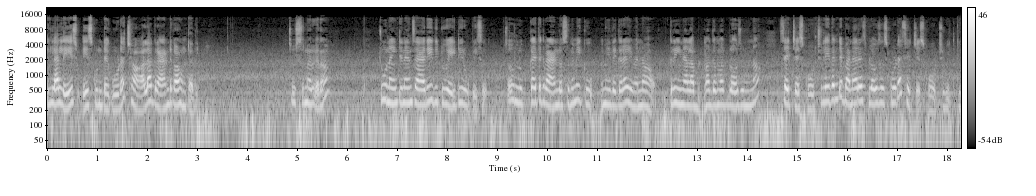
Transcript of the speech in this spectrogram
ఇలా లేస్ వేసుకుంటే కూడా చాలా గ్రాండ్గా ఉంటుంది. చూస్తున్నారు కదా? టూ నైంటీ నైన్ శారీ ఇది two eighty rupees. So look అయితే గ్రాండ్ వస్తుంది. మీకు మీ దగ్గర ఏమైనా గ్రీన్ అలా మగ్గం వర్క్ బ్లౌజ్ ఉన్నా సెట్ చేసుకోవచ్చు. లేదంటే బనారస్ బ్లౌజెస్ కూడా సెట్ చేసుకోవచ్చు వీటికి.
